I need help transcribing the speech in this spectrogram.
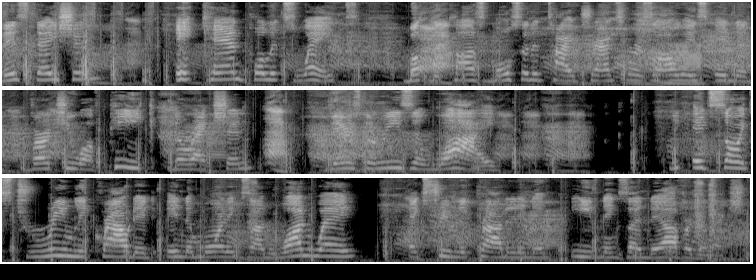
this station, it can pull its weight, but because most of the time transfer is always in the virtue of peak direction, there's the reason why it's so extremely crowded in the mornings on one way, extremely crowded in the evenings on the other direction.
